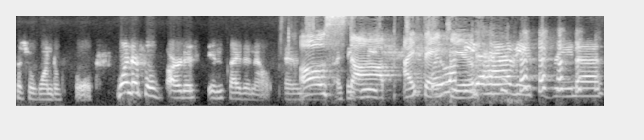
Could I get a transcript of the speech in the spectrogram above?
such a wonderful, wonderful artist inside and out. And oh, uh, stop! I, we, I thank we're you. Lucky to have you, Sabrina.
